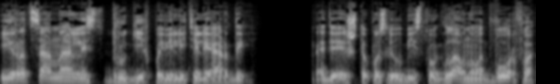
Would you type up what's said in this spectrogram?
и рациональность других повелителей Орды. Надеюсь, что после убийства главного дворфа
